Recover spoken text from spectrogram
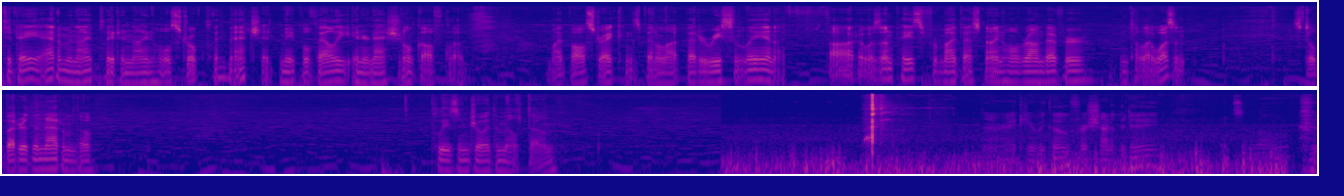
Today, Adam and I played a nine hole stroke play match at Maple Valley International Golf Club. My ball striking's been a lot better recently, and I thought I was on pace for my best nine hole round ever until I wasn't. Still better than Adam, though. Please enjoy the meltdown. Alright, here we go. First shot of the day. It's low.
